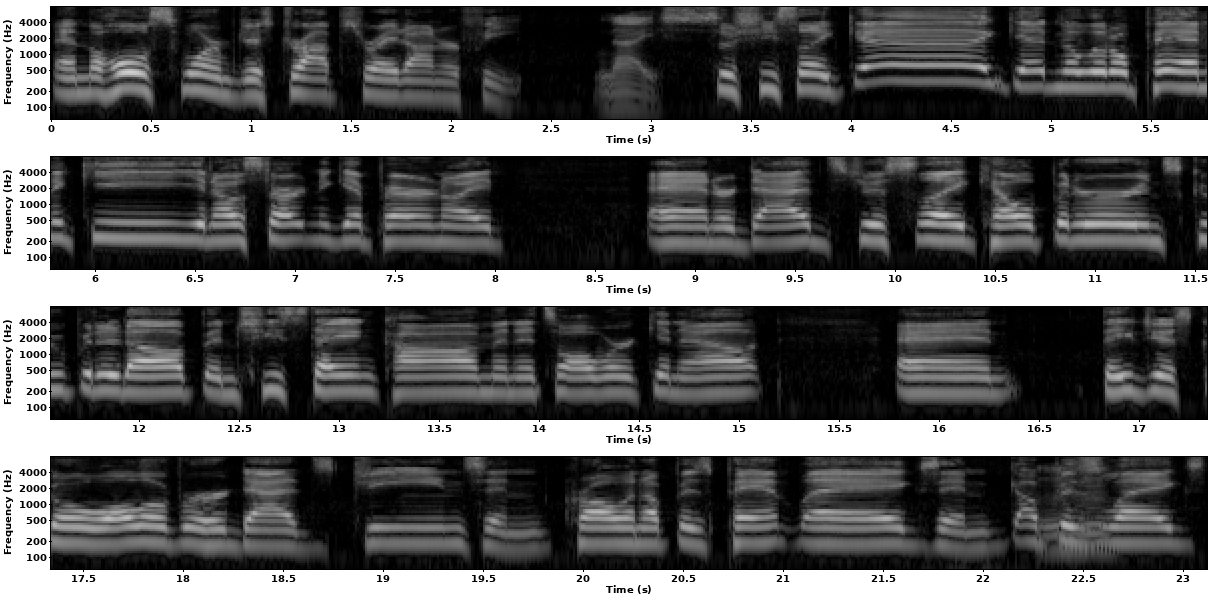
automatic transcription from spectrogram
and the whole swarm just drops right on her feet. Nice. So she's like, eh, getting a little panicky, you know, starting to get paranoid. And her dad's just like helping her and scooping it up, and she's staying calm, and it's all working out. And they just go all over her dad's jeans and crawling up his pant legs and up his Mhm. legs.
